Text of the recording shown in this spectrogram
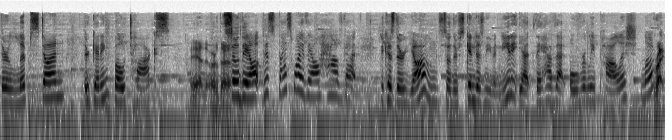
their lips done, they're getting Botox. Yeah, or the So they all this that's why they all have that because they're young, so their skin doesn't even need it yet. They have that overly polished look, Right.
